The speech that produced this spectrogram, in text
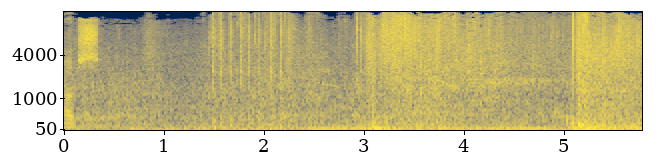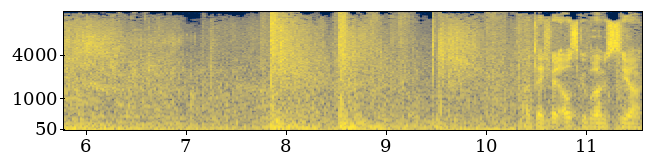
Ups. Alter, ich werde ausgebremst hier.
